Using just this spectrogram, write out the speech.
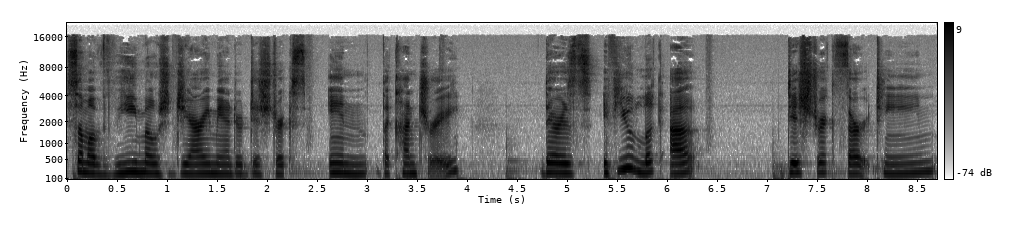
some of the most gerrymandered districts in the country. There's, if you look up District 13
